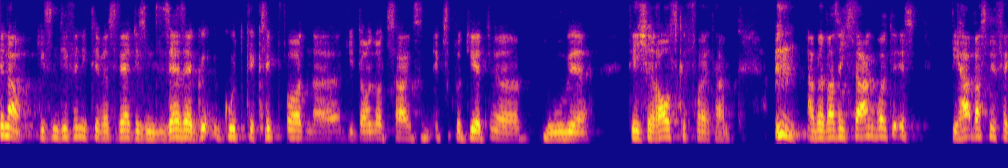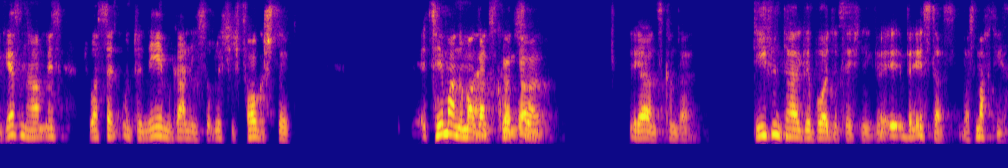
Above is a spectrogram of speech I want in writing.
Genau, die sind definitiv es wert. Die sind sehr, sehr gut geklickt worden. Äh, die Downloadzahlen sind explodiert, äh, wo wir dich herausgefeuert haben. Aber was ich sagen wollte ist, was wir vergessen haben, ist, du hast dein Unternehmen gar nicht so richtig vorgestellt. Erzähl mal nochmal ganz Skandal. kurz. So, ja, ein Skandal. Tiefenthal Gebäudetechnik. Wer, wer ist das? Was macht ihr?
